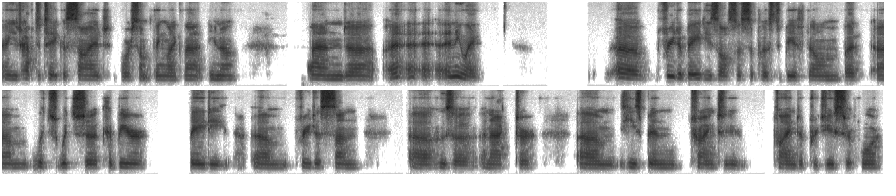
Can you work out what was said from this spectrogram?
Uh, you'd have to take a side or something like that, you know. And uh, anyway, uh, Frida Bedi is also supposed to be a film, but um, which which uh, Kabir Bedi, um, Frida's son, uh, who's a, an actor, um, he's been trying to find a producer for.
